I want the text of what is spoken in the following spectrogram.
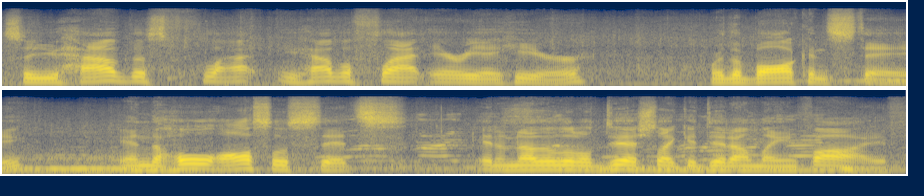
So you have this flat, you have a flat area here where the ball can stay. And the hole also sits in another little dish like it did on lane five.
